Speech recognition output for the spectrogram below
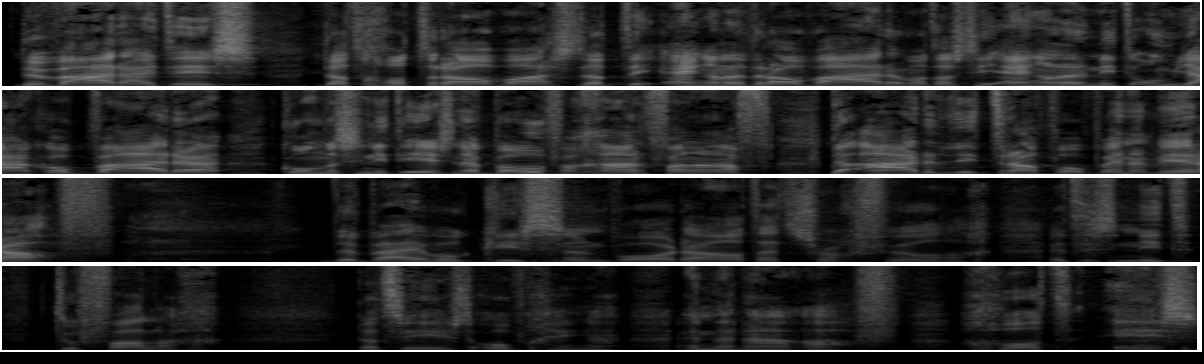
De waarheid is dat God er al was, dat die engelen er al waren. Want als die engelen niet om Jacob waren, konden ze niet eerst naar boven gaan vanaf de aarde, die trap op en er weer af. De Bijbel kiest zijn woorden altijd zorgvuldig. Het is niet toevallig dat ze eerst opgingen en daarna af. God is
